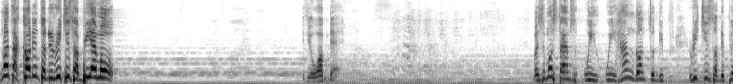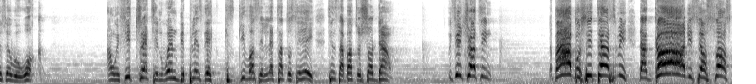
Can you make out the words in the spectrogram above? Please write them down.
not according to the riches of BMO. If you walk there. But see, most times we, we hang on to the riches of the place where we walk. And we feel threatened when the place they give us a letter to say, hey, things are about to shut down. We feel threatened. The Bible she tells me that God is your source,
